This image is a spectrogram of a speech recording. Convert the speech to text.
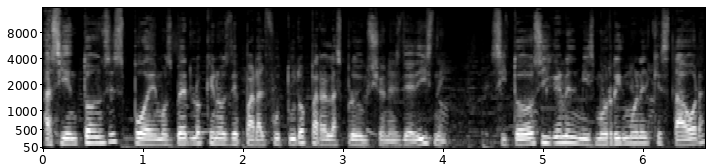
así entonces podemos ver lo que nos depara el futuro para las producciones de Disney. Si todo sigue en el mismo ritmo en el que está ahora,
